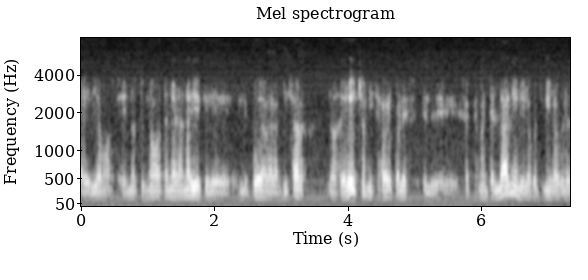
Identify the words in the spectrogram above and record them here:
digamos, no, va a tener a nadie que le, pueda garantizar los derechos, ni saber cuál es exactamente el daño, ni lo que, ni lo que le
